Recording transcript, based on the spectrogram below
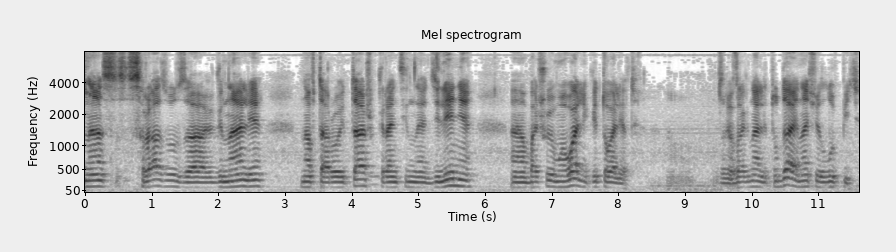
Нас сразу загнали на второй этаж в карантинное отделение, а, большой умывальник и туалет. Загнали туда и начали лупить.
